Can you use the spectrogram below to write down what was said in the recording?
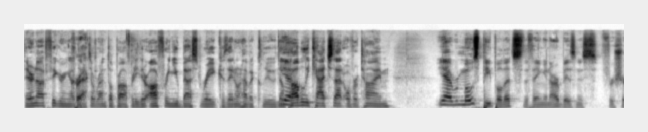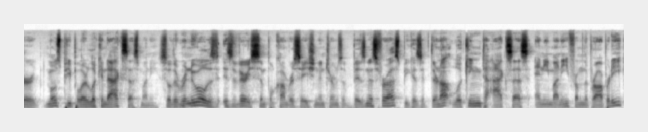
They're not figuring out Correct. that it's a rental property. They're offering you best rate because they don't have a clue. They'll Yeah. probably catch that over time. Yeah, most people, that's the thing in our business for sure. Most people are looking to access money. So the mm-hmm. renewal is, is a very simple conversation in terms of business for us because if they're not looking to access any money from the property,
